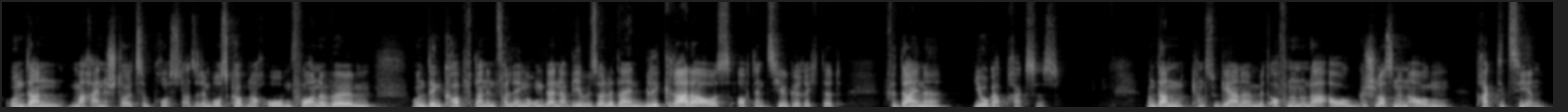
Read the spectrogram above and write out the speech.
Und dann mach eine stolze Brust, also den Brustkorb nach oben vorne wölben und den Kopf dann in Verlängerung deiner Wirbelsäule, deinen Blick geradeaus auf dein Ziel gerichtet für deine Yoga-Praxis. Und dann kannst du gerne mit offenen oder geschlossenen Augen praktizieren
